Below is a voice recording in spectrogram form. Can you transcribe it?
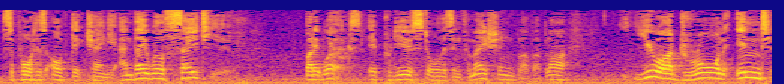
supporters of Dick Cheney, and they will say to you, but it works. It produced all this information, blah, blah, blah. You are drawn into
